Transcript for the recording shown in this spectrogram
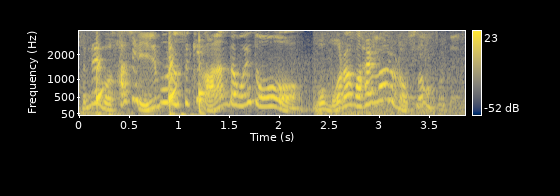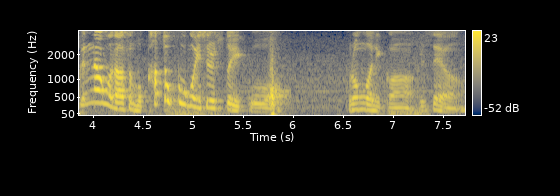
근데 뭐 사실 일부러 스킵 안 한다고 해도 뭐 뭐라고 할 말은 없어. 끝나고 나서 뭐 카톡 보고 있을 수도 있고 그런 거니까 글쎄요.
